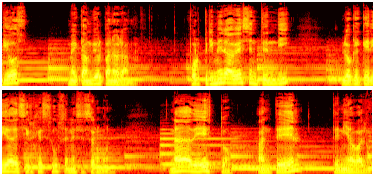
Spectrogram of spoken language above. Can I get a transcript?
Dios me cambió el panorama. Por primera vez entendí lo que quería decir Jesús en ese sermón. Nada de esto ante Él tenía valor.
